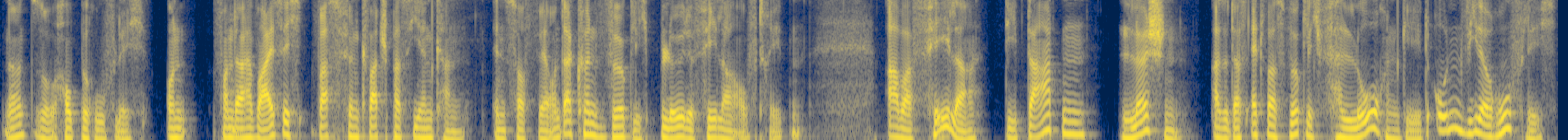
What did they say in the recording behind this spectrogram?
ne, so hauptberuflich. Und von daher weiß ich, was für ein Quatsch passieren kann in Software. Und da können wirklich blöde Fehler auftreten. Aber Fehler, die Daten löschen, also dass etwas wirklich verloren geht, unwiderruflich,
